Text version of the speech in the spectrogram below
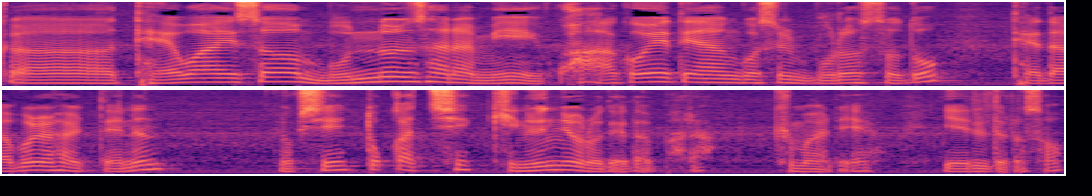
그러니까 대화에서 묻는 사람이 과거에 대한 것을 물었어도 대답을 할 때는 역시 똑같이 기는요로 대답하라. 그 말이에요. 예를 들어서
